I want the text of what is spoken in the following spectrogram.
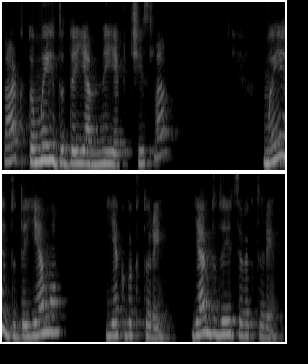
так, то ми їх додаємо не як числа, ми їх додаємо як вектори. Як додаються вектори?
